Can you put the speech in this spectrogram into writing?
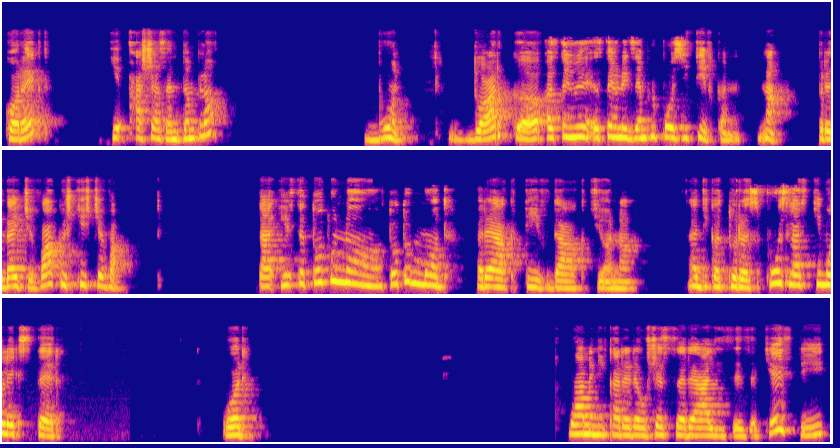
Corect? E, așa se întâmplă? Bun. Doar că asta e, asta e un exemplu pozitiv, că na, predai ceva, câștigi ceva. Dar este tot un, tot un mod reactiv de a acționa. Adică tu răspunzi la stimul extern. Ori oamenii care reușesc să realizeze chestii,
